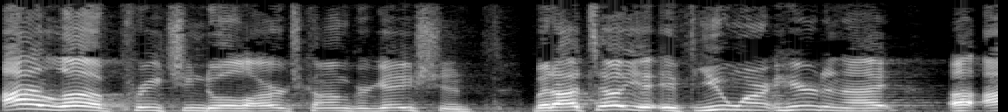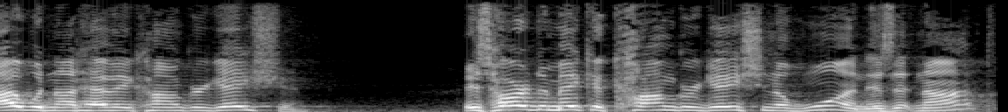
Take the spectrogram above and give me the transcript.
I love preaching to a large congregation, but I tell you, if you weren't here tonight, uh, I would not have a congregation. It's hard to make a congregation of one, is it not?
